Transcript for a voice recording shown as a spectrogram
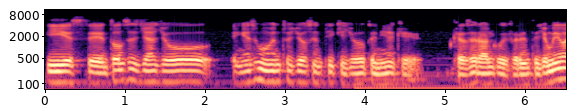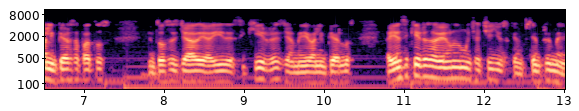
y este, entonces ya yo, en ese momento yo sentí que yo tenía que, que hacer algo diferente. Yo me iba a limpiar zapatos, entonces ya de ahí de Siquirres ya me iba a limpiarlos. Allá en Siquirres había unos muchachillos que siempre me,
